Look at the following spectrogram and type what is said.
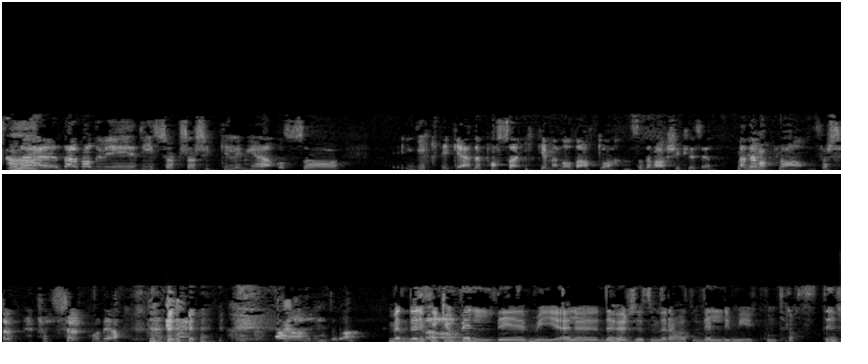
Så der, der hadde vi researcha skikkelig mye, og så gikk det ikke. Det passa ikke med noen datoer, så det var skikkelig synd. Men det var planen for, Sør- for Sør-Korea. Ja, ja, det da. Men dere fikk jo veldig mye Eller det høres ut som dere har hatt veldig mye kontraster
